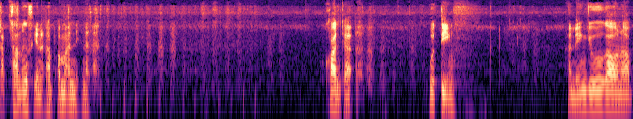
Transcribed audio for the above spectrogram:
จับสันนึงสินะครับประมาณนี้นะ ค่อนจะบุติงอันนี้ยังอยู่คือเก่านะครับ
